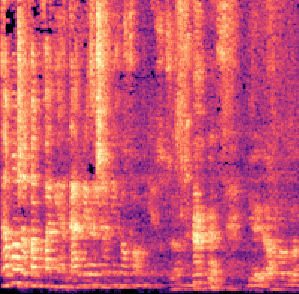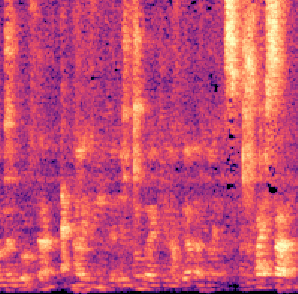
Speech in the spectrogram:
To może pan, panie Adamie, coś o nich opowie. Nie, ja mam żadny głos, tak? tak? Ale chwilkę, tylko, bo jak się rozgadam, to... Proszę Państwa,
